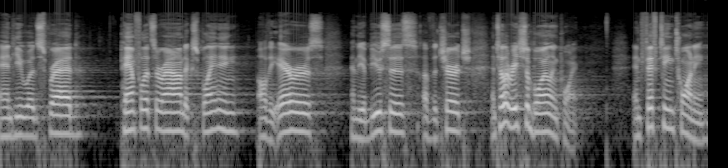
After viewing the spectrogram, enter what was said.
and he would spread pamphlets around explaining all the errors and the abuses of the church until it reached a boiling point in 1520,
